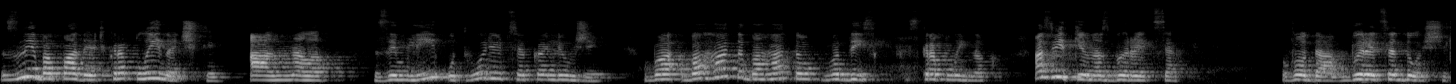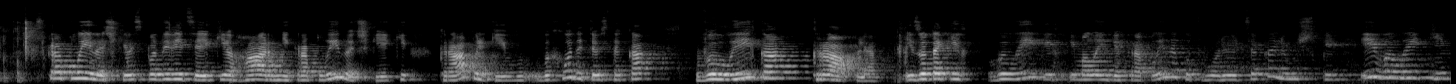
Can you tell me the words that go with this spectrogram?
З неба падають краплиночки, а на землі утворюються калюжі. Багато-багато води з- з краплинок. А звідки у нас береться вода, береться дощик? З краплиночки. Ось подивіться, які гарні краплиночки, які крапельки. І виходить ось така велика крапля. Із отаких великих і маленьких краплинок утворюються калюшки, і великі,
